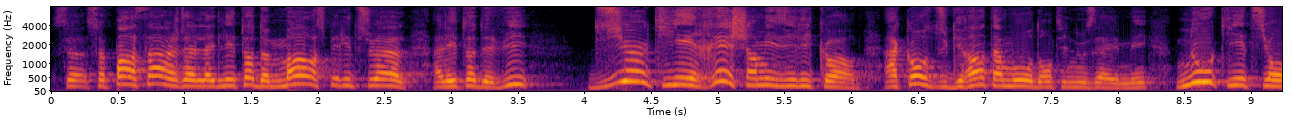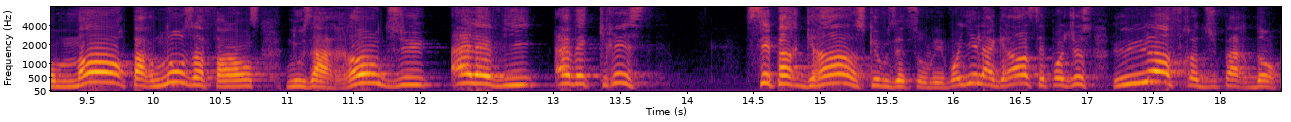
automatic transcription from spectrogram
ce, passage de l'état de mort spirituelle à l'état de vie? Dieu qui est riche en miséricorde, à cause du grand amour dont il nous a aimés, nous qui étions morts par nos offenses, nous a rendus à la vie avec Christ. C'est par grâce que vous êtes sauvés. Voyez, la grâce, ce n'est pas juste l'offre du pardon,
